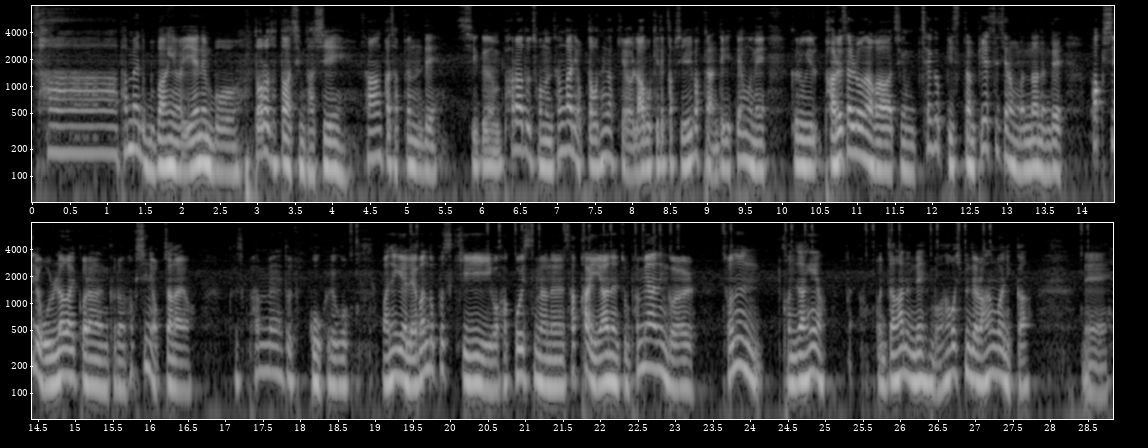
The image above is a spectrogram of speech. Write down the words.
사 판매도 무방해요. 얘는 뭐 떨어졌다가 지금 다시 상한가 잡혔는데 지금 팔아도 저는 상관이 없다고 생각해요. 라보 기대값이 1밖에 안 되기 때문에 그리고 이 바르셀로나가 지금 체급 비슷한 PSG랑 만나는데 확실히 올라갈 거라는 그런 확신이 없잖아요. 그래서 판매도 좋고 그리고 만약에 레반도프스키 이거 갖고 있으면은 사카 이하는 좀 판매하는 걸 저는 권장해요. 권장하는데 뭐 하고 싶은 대로 하는 거니까. 네.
